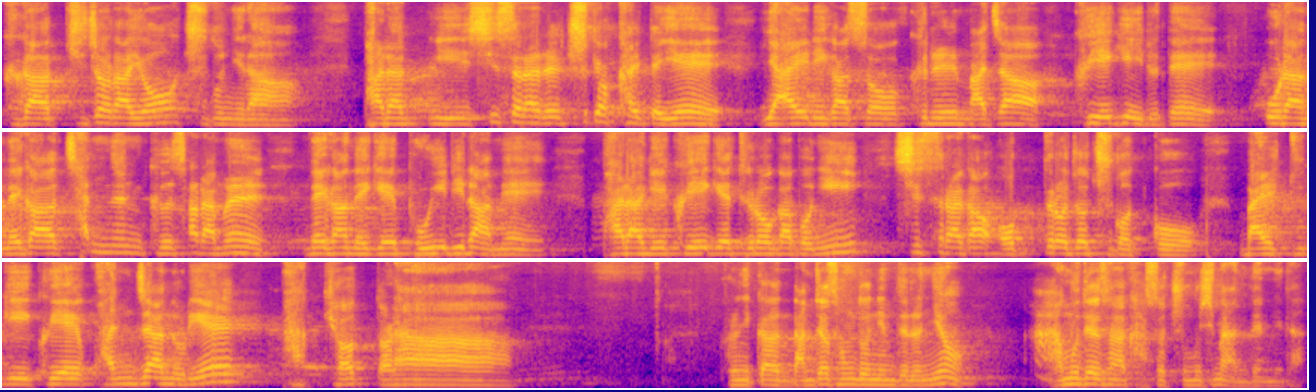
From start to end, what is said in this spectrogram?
그가 기절하여 죽으니라. 바락이 시스라를 추격할 때에 야엘이 가서 그를 맞아 그에게 이르되 오라 내가 찾는 그 사람을 내가 내게 보이리라매 바락이 그에게 들어가 보니 시스라가 엎드러져 죽었고 말뚝이 그의 관자놀이에 박혔더라. 그러니까 남자 성도님들은요 아무 데서나 가서 주무시면 안 됩니다.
